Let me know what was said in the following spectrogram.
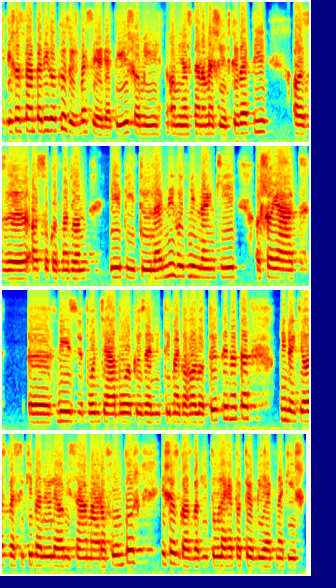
és aztán pedig a közös beszélgetés, ami, ami aztán a mesét követi, az, az szokott nagyon építő lenni, hogy mindenki a saját nézőpontjából közelíti meg a hallott történetet, mindenki azt veszi ki belőle, ami számára fontos, és ez gazdagító lehet a többieknek is.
